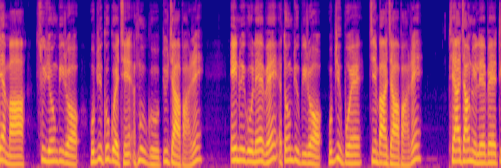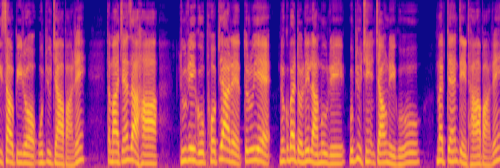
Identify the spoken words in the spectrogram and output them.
ရက်မှာစုယုံပြီးတော့ဝပြုကုကွယ်ခြင်းအမှုကိုပြုကြပါတယ်။အိမ်တွေကိုလည်းပဲအသုံးပြုပြီးတော့ဝပြုပွဲကျင်းပကြပါတယ်။ ဖျားเจ้าတွေလည်းပဲတိဆောက်ပြီးတော့ဝတ်ပြုကြပါတယ်။တမန်ကျမ်းစာဟာလူတွေကိုဖော်ပြတဲ့သူတို့ရဲ့နှုတ်ကပတ်တော်လေ့လာမှုတွေဝတ်ပြုခြင်းအကြောင်းတွေကိုမှတ်တမ်းတင်ထားပါတယ်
